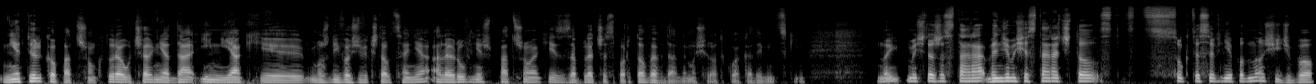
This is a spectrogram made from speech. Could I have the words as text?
nie tylko patrzą, która uczelnia da im jakie możliwość wykształcenia, ale również patrzą, jakie jest zaplecze sportowe w danym ośrodku akademickim. No i myślę, że stara, będziemy się starać to sukcesywnie podnosić, bo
